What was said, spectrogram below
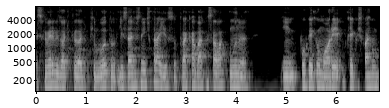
esse primeiro episódio, episódio piloto, ele serve justamente para isso, para acabar com essa lacuna em por que, que o Mori, por que, que os pais não,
